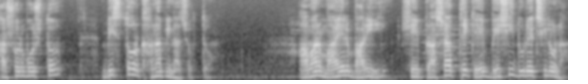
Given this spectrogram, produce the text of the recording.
আসর বসত, বিস্তর খানাপিনা চলত। আমার মায়ের বাড়ি সেই প্রাসাদ থেকে বেশি দূরে ছিল না।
